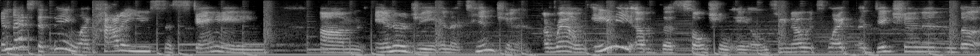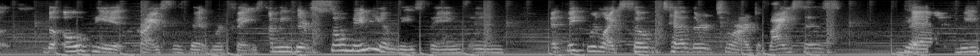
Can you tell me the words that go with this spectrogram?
And that's the thing like how do you sustain um, energy and attention around any of the social ills? You know it's like addiction and the the opiate crisis that we're faced. I mean there's so many of these things and I think we're like so tethered to our devices yeah. that we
